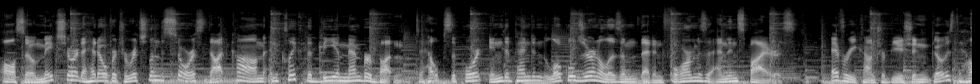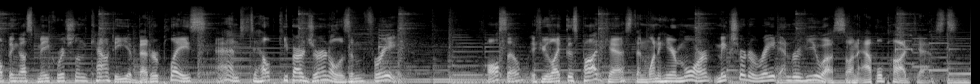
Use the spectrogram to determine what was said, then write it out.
Also, make sure to head over to richlandsource.com and click the Be a Member button to help support independent local journalism that informs and inspires. Every contribution goes to helping us make Richland County a better place and to help keep our journalism free. Also, if you like this podcast and want to hear more, make sure to rate and review us on Apple Podcasts.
